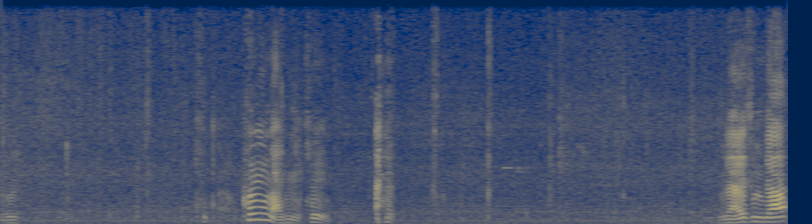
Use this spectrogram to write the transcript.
음. 크림 맛있네, 크림. 네, 알겠습니다.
